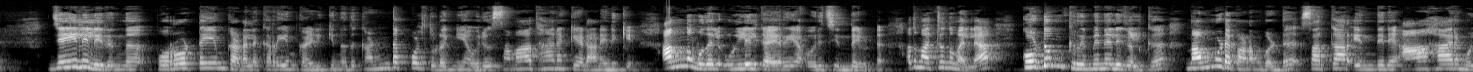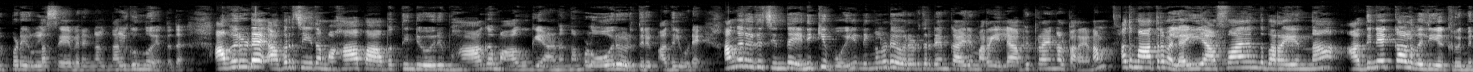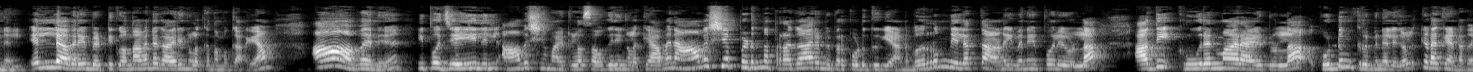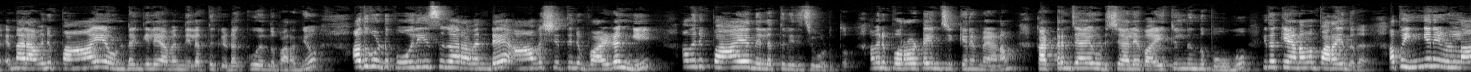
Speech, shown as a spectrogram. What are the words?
ജയിലിലിരുന്ന് പൊറോട്ടയും കടലക്കറിയും കഴിക്കുന്നത് കണ്ടപ്പോൾ തുടങ്ങിയ ഒരു സമാധാനക്കേടാണ് എനിക്ക്. അന്നു മുതൽ ഉള്ളിൽ കയറിയ ഒരു ചിന്തയുണ്ട്. അത് മറ്റൊന്നുമല്ല കൊടും ക്രിമിനലുകൾക്ക് നമ്മുടെ പണം കൊണ്ട് സർക്കാർ എന്തിന് ആഹാരം ഉൾപ്പെടെയുള്ള സേവനങ്ങൾ നൽകുന്നു എന്നത്. അവരുടെ അവർ ചെയ്ത മഹാപാപത്തിന്റെ ഒരു ഭാഗമാകുകയാണ് നമ്മൾ ഓരോരുത്തരും അതിലൂടെ. അങ്ങനെ ഒരു ചിന്ത എനിക്ക് പോയി. നിങ്ങളുടെ ഓരോരുത്തരുടെയും കാര്യം അറിയില്ല അഭിപ്രായങ്ങൾ പറയണം. അത് മാത്രമല്ല ഈ അഫാൻ എന്ന് പറയുന്ന അതിനേക്കാൾ വലിയ ക്രിമിനൽ എല്ലാവരെയും വെട്ടിക്കൊന്ന അവന്റെ കാര്യങ്ങളൊക്കെ നമുക്കറിയാം. ആ അവന് ഇപ്പോൾ ജയിലിൽ ആവശ്യമായിട്ടുള്ള സൗകര്യങ്ങളൊക്കെ അവൻ ആവശ്യപ്പെടുന്ന പ്രകാരം ഇവർ കൊടുക്കുകയാണ്. വെറും നിലത്താണ് ഇവനെ പോലെയുള്ള അതിക്രൂരന്മാരായിട്ടുള്ള കൊടും ക്രിമിനലുകൾ കിടക്കേണ്ടത്. എന്നാൽ അവന് പായ ഉണ്ടെങ്കിലേ അവൻ നിലത്ത് കിടക്കൂ എന്ന് പറഞ്ഞു. അതുകൊണ്ട് പോലീസുകാർ അവന്റെ ആവശ്യത്തിന് വഴങ്ങി അവന് പായ നിലത്ത് വിരിച്ചു കൊടുത്തു. അവന് പൊറോട്ടയും ചിക്കനും വേണം. കട്ടൻ ചായ കുടിച്ചാലേ വയറ്റിൽ നിന്ന് പോകൂ. ഇതൊക്കെയാണ് അവൻ പറയുന്നത്. അപ്പൊ ഇങ്ങനെയുള്ള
